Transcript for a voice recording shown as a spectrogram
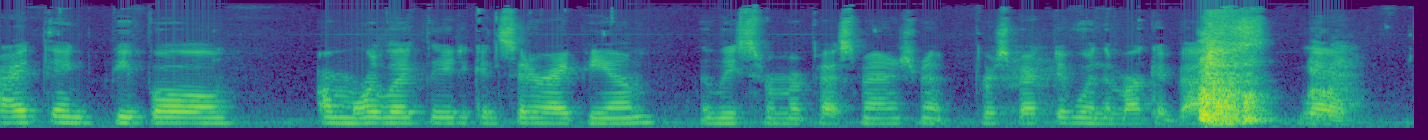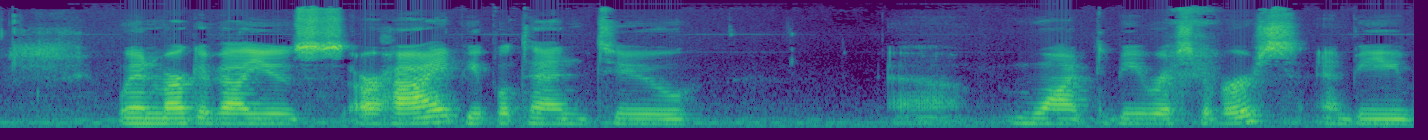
I think people are more likely to consider IPM, at least from a pest management perspective, when the market value is low. When market values are high, people tend to uh, want to be risk averse and be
